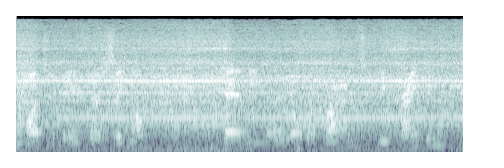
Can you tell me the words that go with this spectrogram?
I'm watching Dave for a signal. The uh, rover primes. Keep cranking.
